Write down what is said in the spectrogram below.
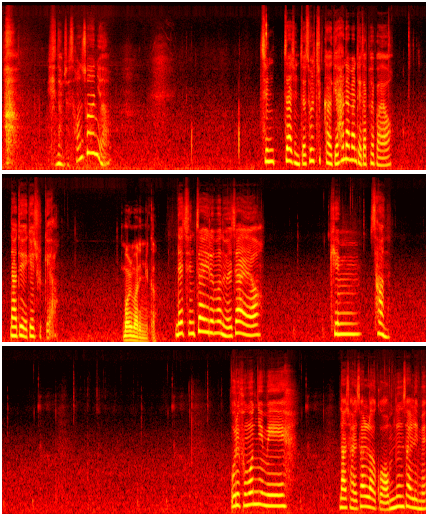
하, 이 남자 선수 아니야. 진짜 진짜 솔직하게 하나만 대답해봐요. 나도 얘기해줄게요. 뭘 말입니까? 내 진짜 이름은 외자예요. 김선. 우리 부모님이 나 잘 살라고 없는 살림에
